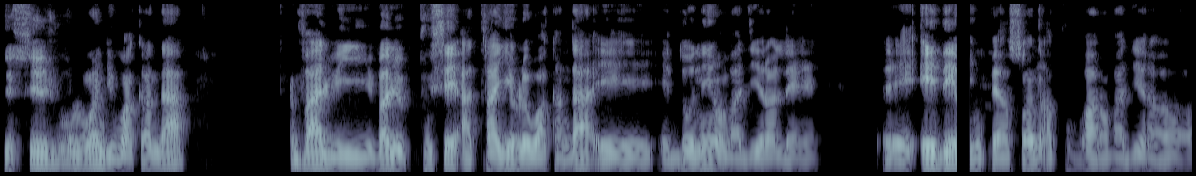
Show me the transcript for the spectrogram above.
ce séjour loin du Wakanda va lui, va le pousser à trahir le Wakanda et, et donner, on va dire, les, et aider une personne à pouvoir, on va dire, euh,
